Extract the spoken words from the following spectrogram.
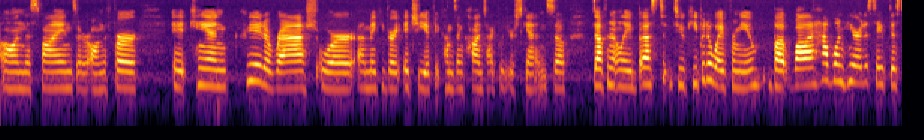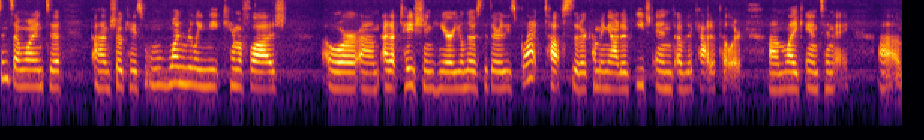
on the spines or on the fur, it can create a rash or uh, make you very itchy if it comes in contact with your skin. So definitely best to keep it away from you. But while I have one here at a safe distance, I wanted to um, showcase one really neat camouflage or um, adaptation here. You'll notice that there are these black tufts that are coming out of each end of the caterpillar, um, like antennae. Um,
